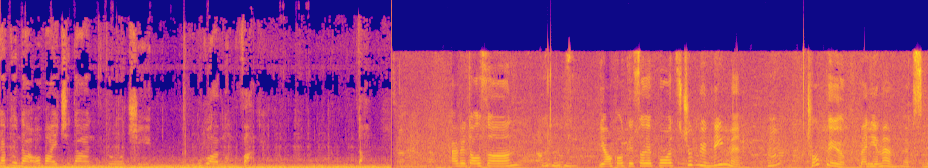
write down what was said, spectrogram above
Tako da ovaj će dan proći uglavnom vani. Da. Afiyet olsun. ya korkuyor ve poğaça çok büyük değil mi? Hı? Çok büyük. Ben yemem hepsini.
